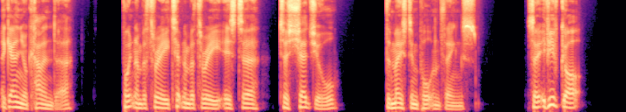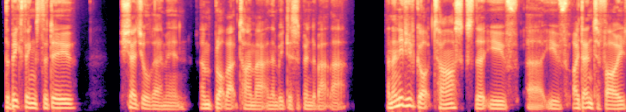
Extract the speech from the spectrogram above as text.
again in your calendar, point number three, tip number three is to, to schedule the most important things. So if you've got the big things to do, schedule them in and block that time out and then be disciplined about that. And then if you've got tasks that you've uh, you've identified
